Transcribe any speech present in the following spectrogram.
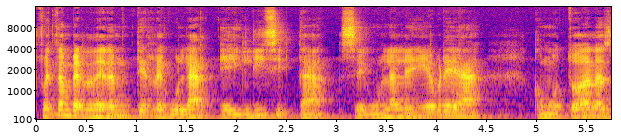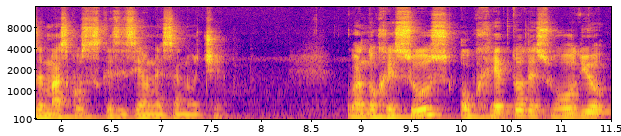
Fue tan verdaderamente irregular e ilícita, según la ley hebrea, como todas las demás cosas que se hicieron esa noche. Cuando Jesús, objeto de su odio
